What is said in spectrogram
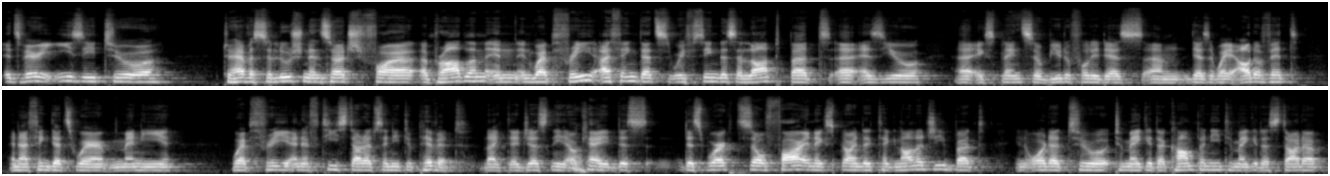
it's very easy to to have a solution and search for a problem in, in Web3. I think that's we've seen this a lot, but uh, as you uh, explained so beautifully, there's um, there's a way out of it, and I think that's where many Web3 NFT startups they need to pivot. Like they just need okay, this this worked so far in exploring the technology, but in order to to make it a company, to make it a startup,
